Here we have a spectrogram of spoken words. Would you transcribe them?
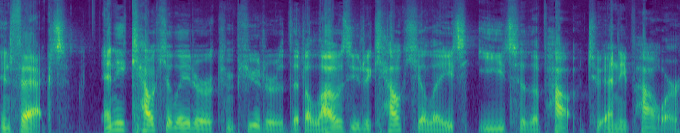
In fact, any calculator or computer that allows you to calculate e to the pow- to any power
